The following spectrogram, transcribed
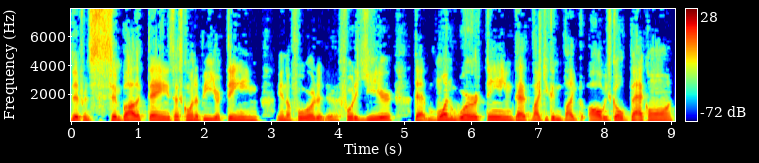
different symbolic things that's going to be your theme you know for the for the year. That one word theme that like you can like always go back on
